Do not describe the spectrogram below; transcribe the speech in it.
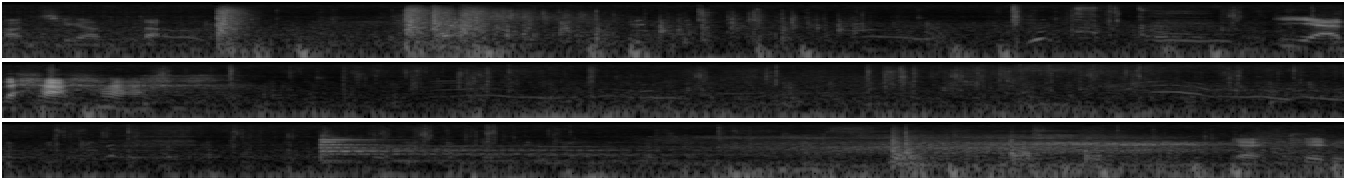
あ違った。嫌だや蹴る。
